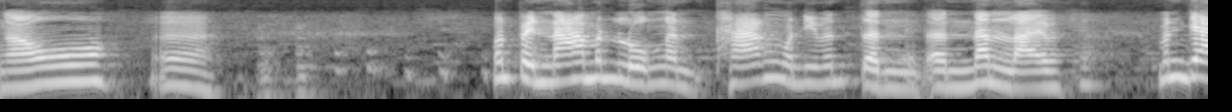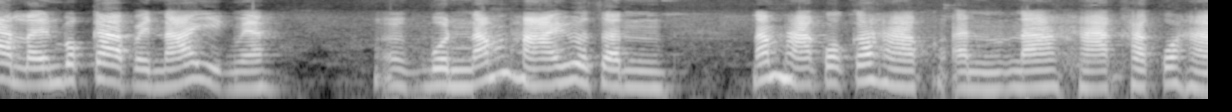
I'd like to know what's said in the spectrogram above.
เงา เออ มันไปน้ามันหลงอันทางวันนี้มันอันอันนั่นหลาย มันย่านหลายมันบ่กล้าไปน้าอีกแหม่เออ บนน้ำหายว่าซั่นน้ำหาก็ก็หาอันนาหาคักก็หา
